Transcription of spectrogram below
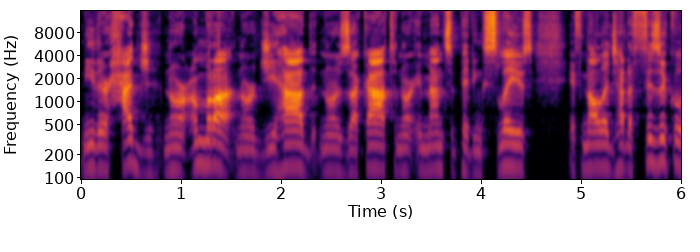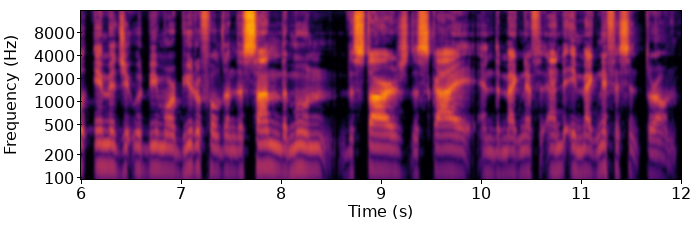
Neither Hajj, nor Umrah, nor Jihad, nor Zakat, nor emancipating slaves. If knowledge had a physical image, it would be more beautiful than the sun, the moon, the stars, the sky, and, the magnif- and a magnificent throne.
